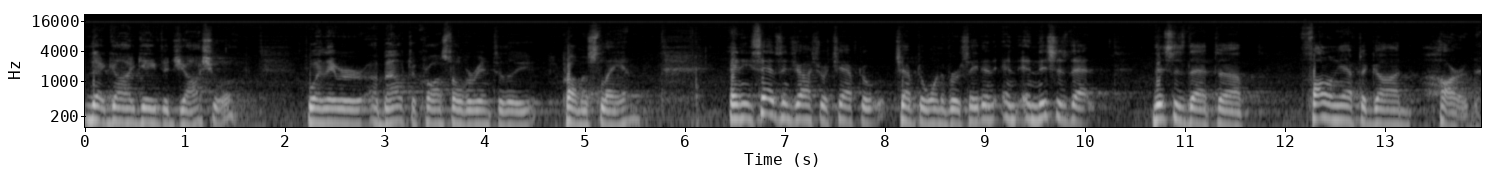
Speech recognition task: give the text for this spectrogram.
that God gave to Joshua when they were about to cross over into the promised land. And he says in Joshua chapter, chapter 1 and verse 8, and, and, and this is that, this is that uh, following after God hard.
